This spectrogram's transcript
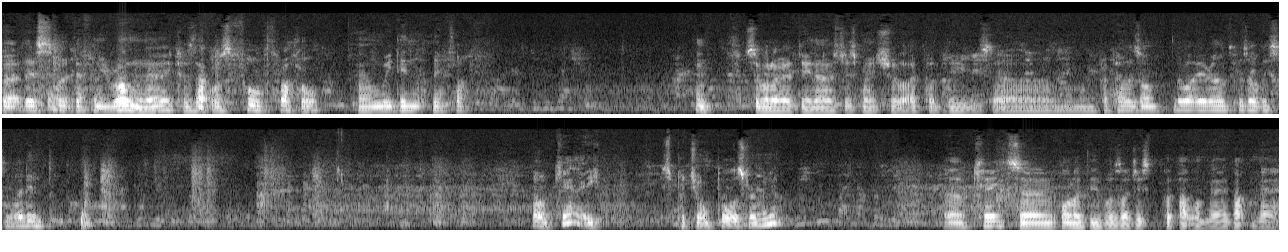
But there's something definitely wrong there because that was full throttle and we didn't lift off. So what I'm going to do now is just make sure I put these um, propellers on the right way around because obviously I didn't. Okay, let's put you on pause for a minute. Okay, so all I did was I just put that one there, that one there,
